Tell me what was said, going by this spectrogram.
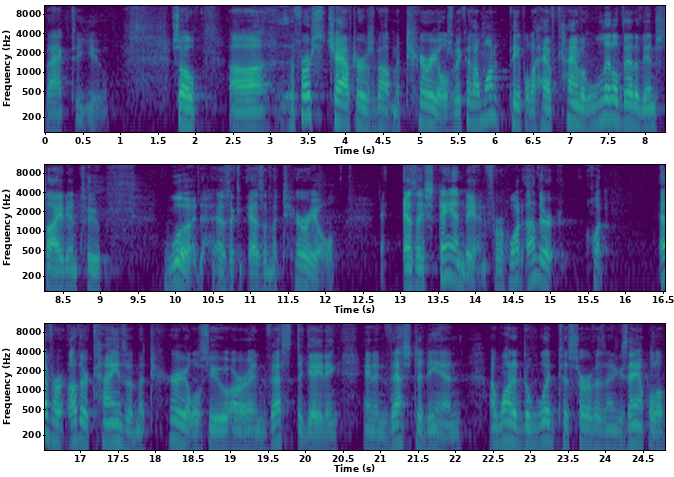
back to you. So. Uh, the first chapter is about materials because I want people to have kind of a little bit of insight into wood as a, as a material, as a stand in for what other what whatever other kinds of materials you are investigating and invested in, I wanted the wood to serve as an example of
